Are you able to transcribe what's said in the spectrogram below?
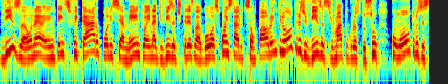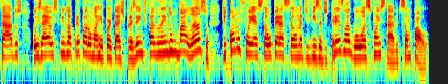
visam né, intensificar o policiamento aí na divisa de Três Lagoas com o estado de São Paulo, entre outras divisas de Mato Grosso do Sul com outros estados. O Israel Espíndola preparou uma reportagem gente fazendo um balanço de como foi esta operação na divisa de Três Lagoas com o estado de São Paulo.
